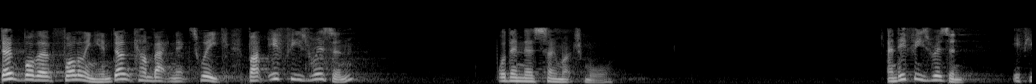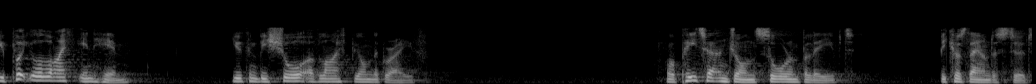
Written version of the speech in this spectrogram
Don't bother following him. Don't come back next week. But if he's risen, well, then there's so much more. And if he's risen, if you put your life in him, you can be sure of life beyond the grave. Well, Peter and John saw and believed. because they understood.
